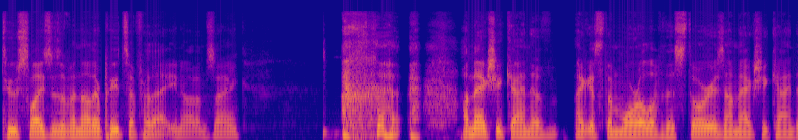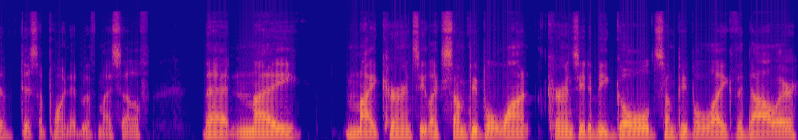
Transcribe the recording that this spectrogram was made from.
two slices of another pizza for that. You know what I'm saying? I'm actually kind of, I guess the moral of this story is I'm actually kind of disappointed with myself that my my currency like some people want currency to be gold some people like the dollar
